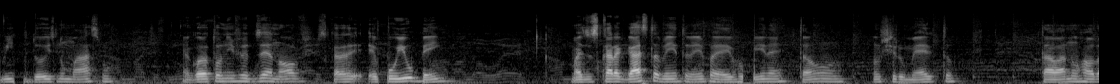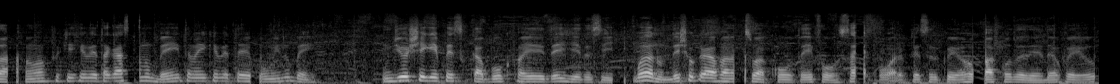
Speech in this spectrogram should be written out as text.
22 no máximo. Agora eu tô nível 19. Os caras evoluiu bem. Mas os caras gastam bem também pra evoluir, né? Então, não tiro mérito. Tá lá no Hall da Fama porque quer ver tá gastando bem e também quer ver tá evoluindo bem. Um dia eu cheguei pra esse caboclo e falei de jeito assim, mano, deixa eu gravar na sua conta. Aí falou, sai fora, pensando que eu ia roubar a conta dele. Daí eu falei, oxe,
